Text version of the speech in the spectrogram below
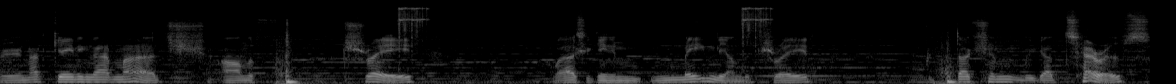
We're not gaining that much on the trade. We're actually gaining mainly on the trade. Production, we got tariffs.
